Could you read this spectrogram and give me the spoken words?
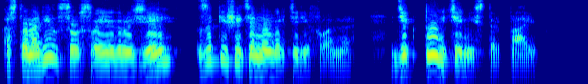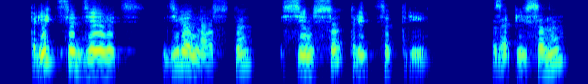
Остановился у своих друзей. Запишите номер телефона. Диктуйте, мистер Пайп. 39 90 733. Записано?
